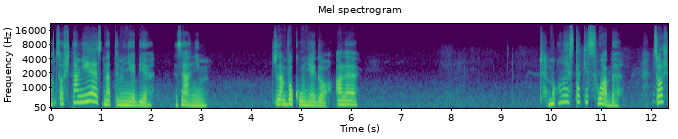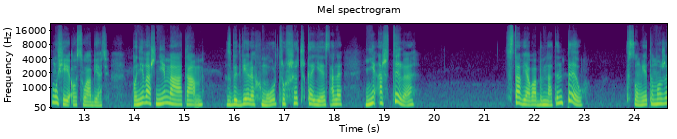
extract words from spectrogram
no coś tam jest na tym niebie za nim czy tam wokół niego, ale czemu ono jest takie słabe? Coś musi je osłabiać, ponieważ nie ma tam zbyt wiele chmur, troszeczkę jest, ale nie aż tyle. Stawiałabym na ten pył. W sumie to może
